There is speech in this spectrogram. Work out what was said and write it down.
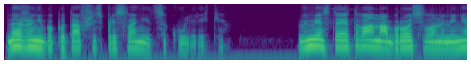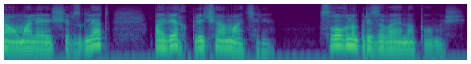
даже не попытавшись прислониться к Ульрике. Вместо этого она бросила на меня умоляющий взгляд поверх плеча матери, словно призывая на помощь.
